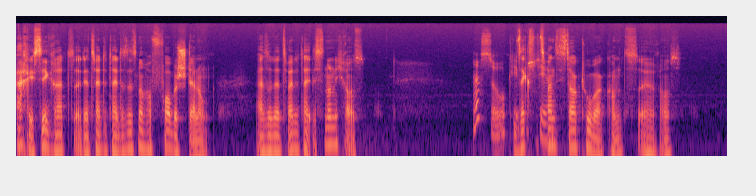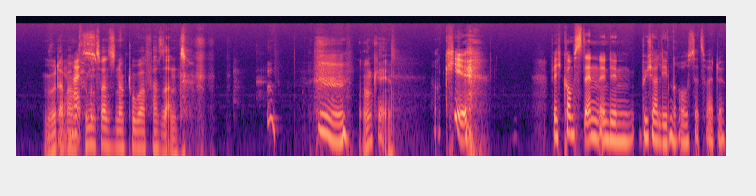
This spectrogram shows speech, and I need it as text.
Ach, ich sehe gerade, äh, der zweite Teil, das ist noch auf Vorbestellung. Also der zweite Teil ist noch nicht raus. Ach so, okay. 26. Oktober kommt es äh, raus. Wird Ja, aber nice. am 25. Oktober versandt. Hm. Okay. verstehe. Okay. Vielleicht kommst denn in den Bücherläden raus, der zweite.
